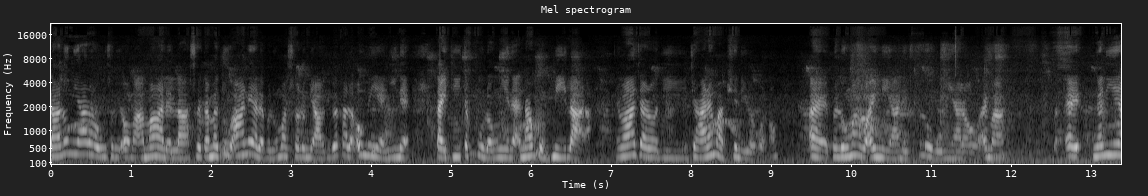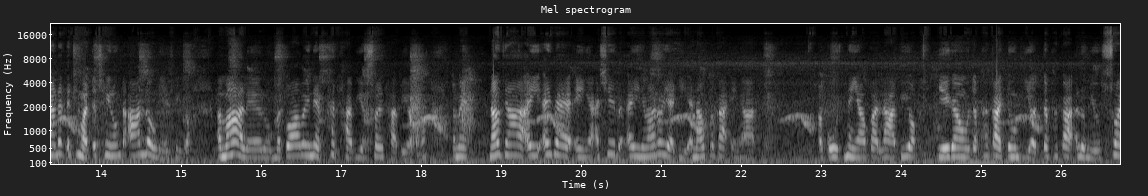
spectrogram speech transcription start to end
လာလို့မရတော့ဘူးဆိုပြီးအော်မအမကလည်းလာဆွဲဒါပေမဲ့သူ့အားနဲ့ကလည်းဘလို့မှဆွဲလို့မရဘူးဒီဘက်ကလည်းအုတ်နေရကြီးနဲ့တိုက်ကြီးတစ်ခုလုံးကြီးနဲ့အနောက်ကိုမှီးလာတာညီမကကြတော့ဒီဂျားထဲမှာဖြစ်နေတော့ပေါ့နော်အဲဘလို့မှကိုအဲ့နေရာနေထွက်လို့ကိုမရတော့ဘူးအဲ့မှာအဲငလျင်ရတဲ့တစ်ချိန်မှာတစ်ချိန်လုံးတအားလုံနေတဲ့အချိန်တော့အမကလည်းလို့မသွားဘဲနဲ့ဖတ်ထားပြီးဆွဲထားပြီးတော့နော်ဒါပေမဲ့နောက်ကျအဲ့အဲ့ဘက်အိမ်ကအရှိအဲ့ညီမတို့ရဲ့ဒီအနောက်ဘက်ကအိမ်က အကိုနှစ်ယောက်ကလာပြီးတော့ရေကန်ကိုတစ်ဖက်ကတွန်းပြီးတော့တစ်ဖက်ကအဲ့လိုမျိုးဆွဲ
